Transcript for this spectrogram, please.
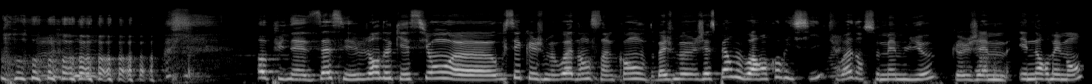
Oh punaise, ça c'est le genre de question euh, où c'est que je me vois dans 5 ans. Bah, J'espère me voir encore ici, tu vois, dans ce même lieu que j'aime énormément.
